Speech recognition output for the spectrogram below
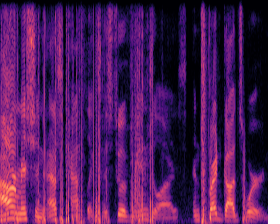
Our mission as Catholics is to evangelize and spread God's word.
